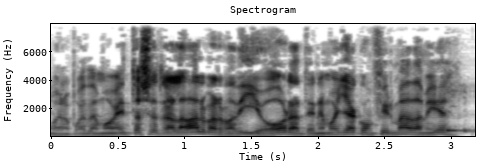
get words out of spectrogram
Bueno, pues de momento se traslada al Barbadillo. Ahora, ¿tenemos ya confirmada, Miguel?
